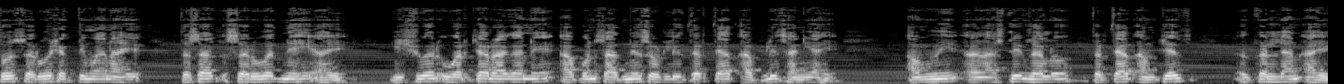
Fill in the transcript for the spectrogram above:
तो सर्वशक्तिमान आहे तसाच सर्वज्ञही आहे. ईश्वर वरच्या रागाने आपण साधने सोडली तर त्यात आपलीच हानी आहे. आम्ही नास्तिक झालो तर त्यात आमचेच कल्याण आहे.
